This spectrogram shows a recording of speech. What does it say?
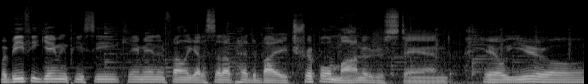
My beefy gaming PC came in and finally got it set up. Had to buy a triple monitor stand. Hell yeah.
